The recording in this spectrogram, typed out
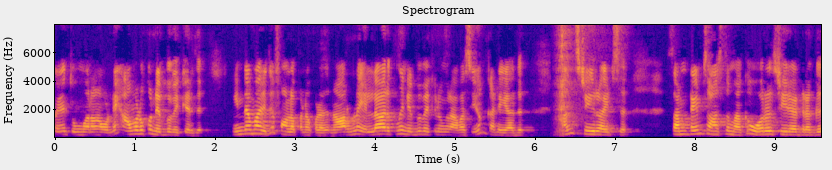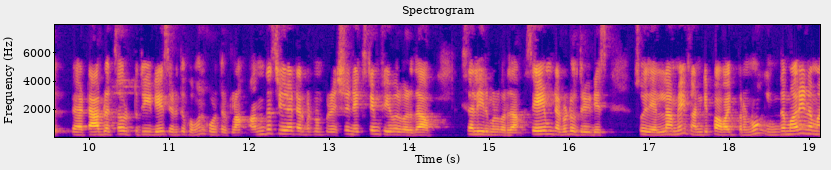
பையன் தும்புறான் உடனே அவனுக்கும் நெப்பு வைக்கிறது. இந்த மாதிரி இதை ஃபாலோ பண்ணக்கூடாது. நார்மலாக எல்லாருக்குமே நெப்பு வைக்கணுங்கிற அவசியம் கிடையாது. அண்ட் ஸ்டீராய்ட்ஸு சம்டைம்ஸ் ஆஸ்துமாக்கு ஓரல் ஸ்டீராய்ட் ட்ரக் டேப்லெட்ஸாக ஒரு டூ த்ரீ டேஸ் எடுத்துக்கோங்கன்னு கொடுத்துருக்கலாம். அந்த ஸ்டீராய்ட் டேப்லெட் நோட் பண்ணி நெக்ஸ்ட் டைம் ஃபீவர் வருதா? சளி இருமல் வருதா? சேம் டேப்லெட் ஒரு த்ரீ டேஸ் ஸோ இது எல்லாமே கண்டிப்பாக அவாய்ட் பண்ணணும். இந்த மாதிரி நம்ம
